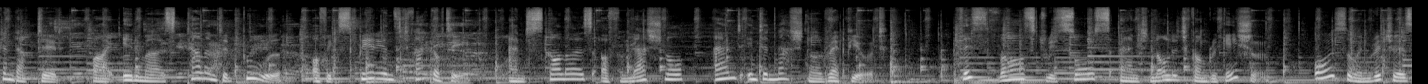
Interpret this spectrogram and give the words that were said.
conducted by IRMA's talented pool of experienced faculty and scholars of national and international repute. This vast resource and knowledge congregation also enriches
